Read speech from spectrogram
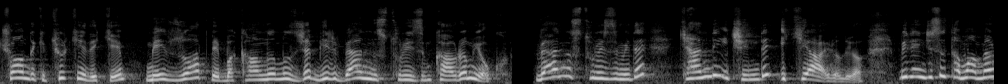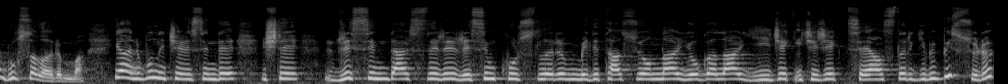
Şu andaki Türkiye'deki mevzuat ve bakanlığımızca bir wellness turizm kavramı yok. Wellness turizmi de kendi içinde ikiye ayrılıyor. Birincisi tamamen ruhsal arınma. Yani bunun içerisinde işte resim dersleri, resim kursları, meditasyonlar, yogalar, yiyecek içecek seansları gibi bir sürü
